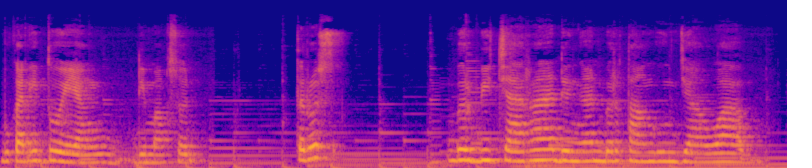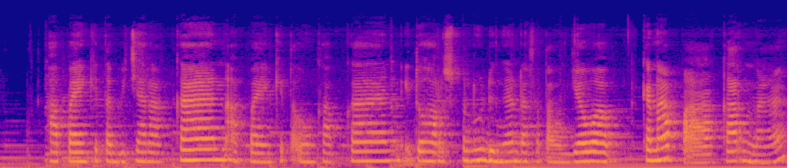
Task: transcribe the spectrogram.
bukan itu yang dimaksud. Terus berbicara dengan bertanggung jawab apa yang kita bicarakan, apa yang kita ungkapkan itu harus penuh dengan rasa tanggung jawab. Kenapa? Karena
